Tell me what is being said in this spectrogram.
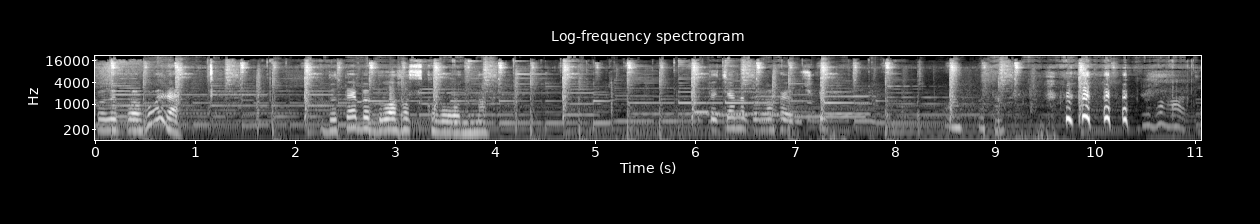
коли погода до тебе благосклонна. Тетяна допомагає ручки. О, отак. Багато.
